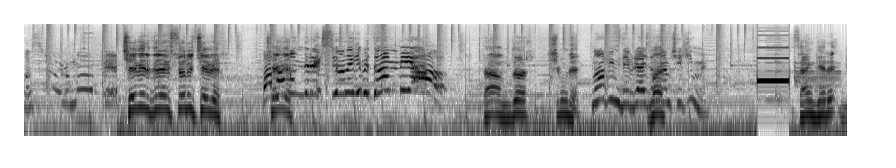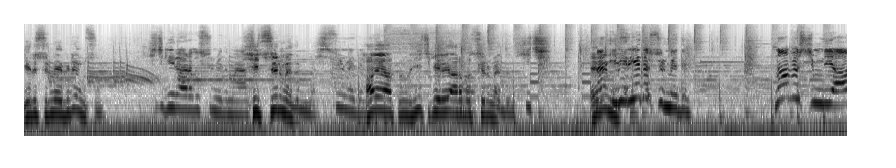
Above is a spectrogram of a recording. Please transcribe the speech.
Basıyorum abi. Çevir direksiyonu çevir. Çevir. Babamın direksiyonu gibi dönmüyor. Tamam dur. Şimdi Ne yapayım debriyajdan Bak. ben çekeyim mi? sen geri geri sürmeyi biliyor musun? Hiç geri araba sürmedim hayatım. Hiç sürmedin mi? Hiç sürmedim. Hayatında hiç geri araba sürmedin. Hiç. Emin ben misin? ileriye de sürmedim. Ne yapıyorsun şimdi ya?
